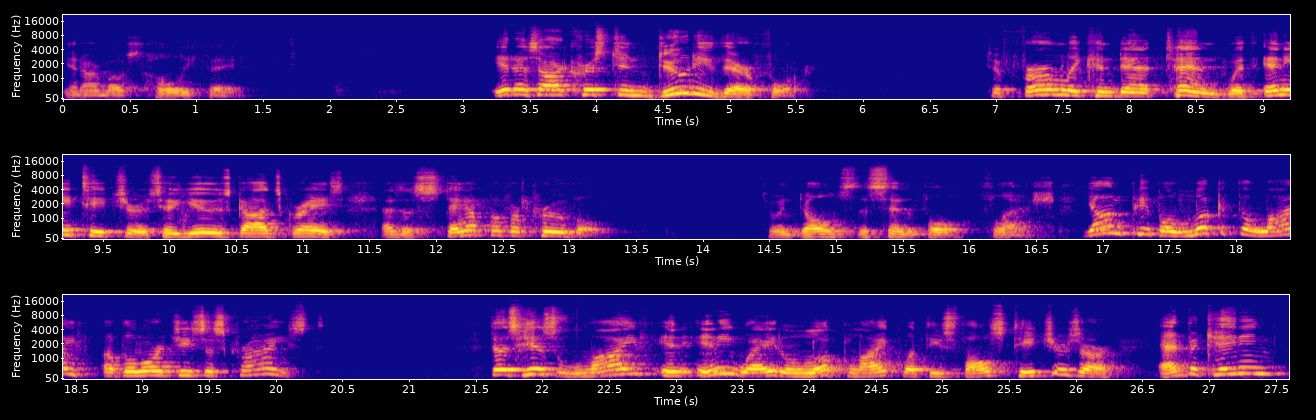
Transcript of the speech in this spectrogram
in our most holy faith. It is our Christian duty, therefore, to firmly contend with any teachers who use God's grace as a stamp of approval to indulge the sinful flesh. Young people, look at the life of the Lord Jesus Christ. Does his life in any way look like what these false teachers are advocating?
